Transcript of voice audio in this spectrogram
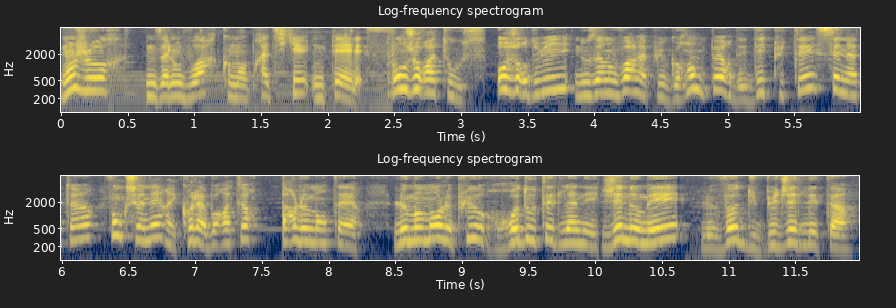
Bonjour, nous allons voir comment pratiquer une PLS. Bonjour à tous. Aujourd'hui, nous allons voir la plus grande peur des députés, sénateurs, fonctionnaires et collaborateurs parlementaires. Le moment le plus redouté de l'année. J'ai nommé le vote du budget de l'État,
